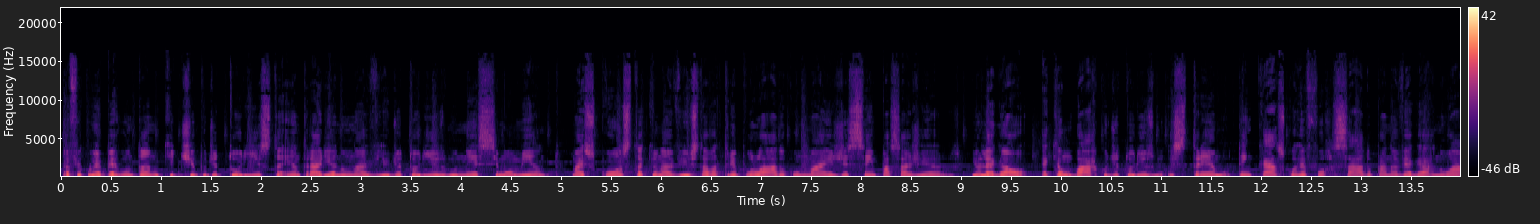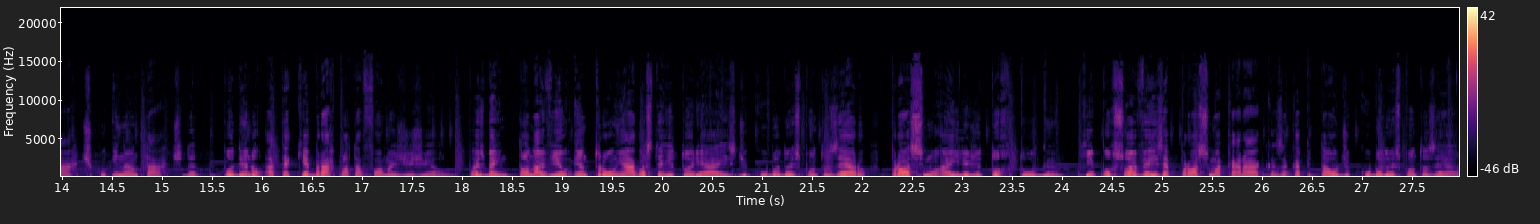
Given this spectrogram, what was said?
Eu fico me perguntando que tipo de turista entraria num navio de turismo nesse momento, mas consta que o navio estava tripulado com mais de 100 passageiros. E o legal é que é um barco de turismo extremo, tem casco reforçado para navegar no Ártico e na Antártida, podendo até quebrar plataformas de gelo. Pois bem, tal navio entrou em águas territoriais de Cuba 2.0, próximo à ilha de Tortuga, que por sua vez é próximo a Caracas, a capital de Cuba 2.0.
